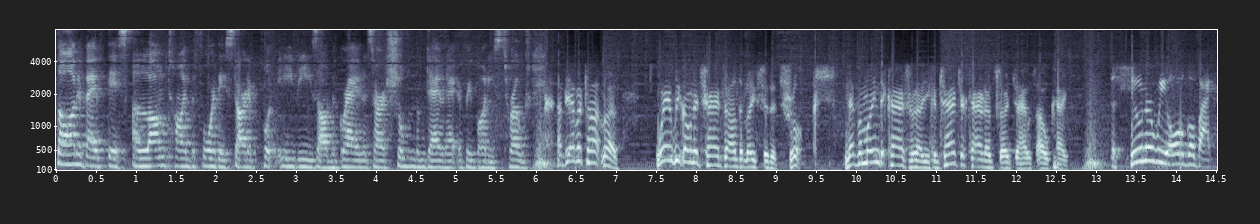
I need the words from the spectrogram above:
thought about this a long time before they started putting EVs on the ground and started shoving them down at everybody's throat. Have you ever thought, well, where are we going to charge all the likes of the trucks? Never mind the cars for now. You can charge your car outside your house, okay. The sooner we all go back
